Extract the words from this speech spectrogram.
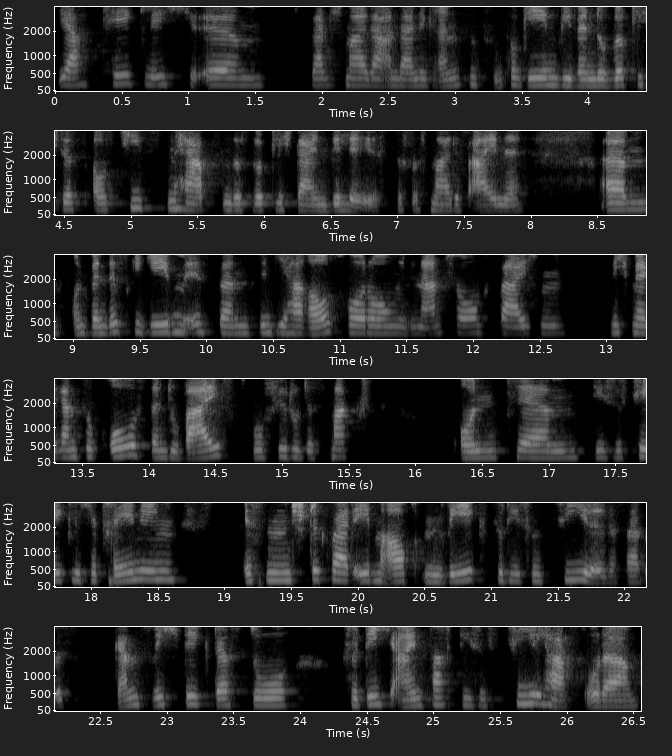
ja, täglich, ähm, sag ich mal, da an deine Grenzen zu, zu, gehen, wie wenn du wirklich das aus tiefstem Herzen, das wirklich dein Wille ist. Das ist mal das eine. Ähm, und wenn das gegeben ist, dann sind die Herausforderungen in Anführungszeichen nicht mehr ganz so groß, denn du weißt, wofür du das machst. Und ähm, dieses tägliche Training ist ein Stück weit eben auch ein Weg zu diesem Ziel. Deshalb ist ganz wichtig, dass du für dich einfach dieses Ziel hast oder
